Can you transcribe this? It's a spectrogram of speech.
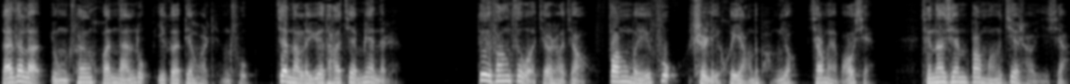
来到了永川环南路一个电话亭处，见到了约他见面的人。对方自我介绍叫。方维富是李辉阳的朋友，想买保险，请他先帮忙介绍一下。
